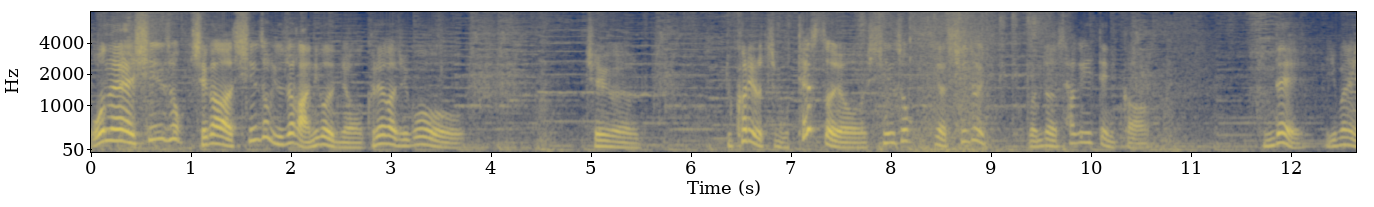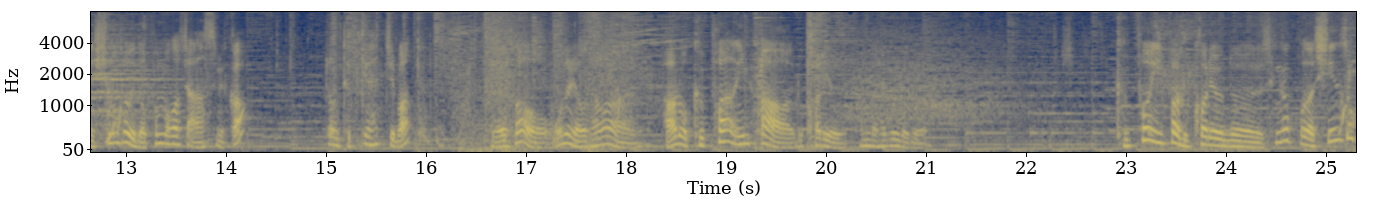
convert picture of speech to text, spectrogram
오늘 신속 제가 신속 유저가 아니거든요. 그래가지고 제가 루카리오 치 못했어요. 신속 제가 신속이 완전 사기일 때니까. 근데 이번에 신속이 너프 먹었지 않았습니까? 좀 됐긴 했지만 그래서 오늘 영상은 바로 급한 인파 루카리오 한번 해보려고요. 급한 인파 루카리오는 생각보다 신속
